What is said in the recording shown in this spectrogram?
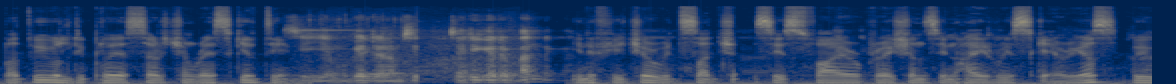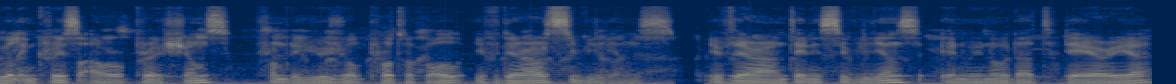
but we will deploy a search and rescue team. In the future, with such ceasefire operations in high risk areas, we will increase our operations from the usual protocol if there are civilians. If there aren't any civilians and we know that the area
